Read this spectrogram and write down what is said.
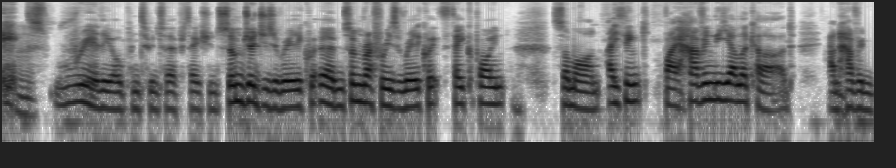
it's mm. really open to interpretation. Some judges are really quick, um, some referees are really quick to take a point, some aren't. I think by having the yellow card and having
